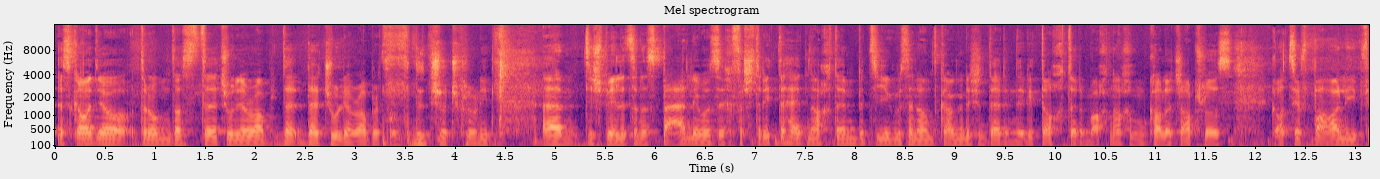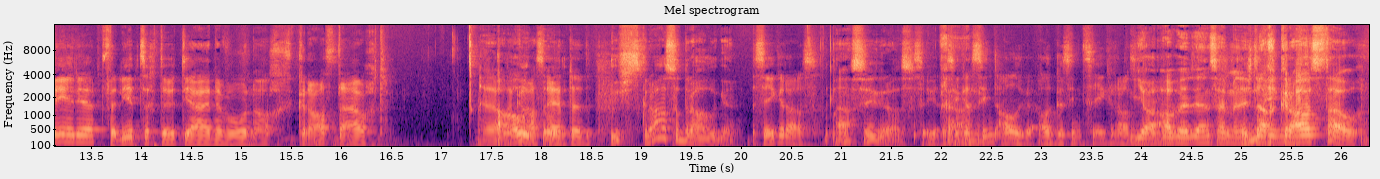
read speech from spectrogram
es geht ja darum, dass der Julia, Rob, der, der Julia Roberts und der George Clooney, ähm, die spielen so ein Pärchen, das sich verstritten hat, nachdem die Beziehung auseinandergegangen ist und deren ihre Tochter macht nach dem College-Abschluss, geht sie auf Bali in die Ferien, verliert sich dort in einen, der nach Gras taucht. Äh, oder Alter. Gras erntet. Ist es Gras oder Algen? Seegras. Ah, Seegras. Seegras Ahnung. sind Algen. Algen sind Seegras. Ja, aber dann sagt man nicht nach Gras tauchen.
